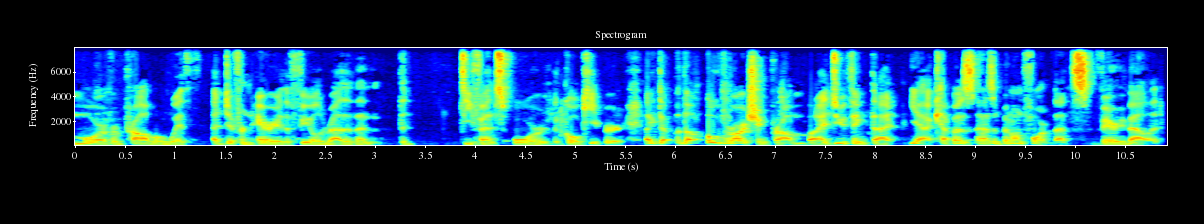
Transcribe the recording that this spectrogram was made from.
more of a problem with a different area of the field rather than the defense or the goalkeeper, like the, the overarching problem. But I do think that, yeah, Kepa hasn't been on form. That's very valid.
